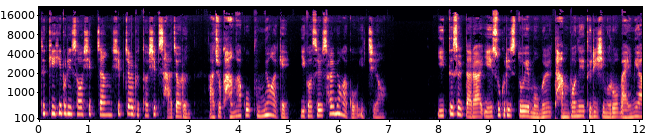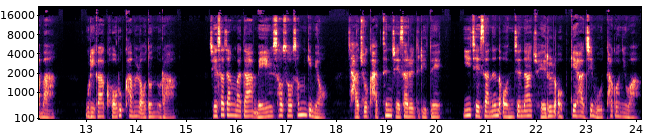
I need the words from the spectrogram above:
특히 히브리서 10장 10절부터 14절은 아주 강하고 분명하게 이것을 설명하고 있지요. 이 뜻을 따라 예수 그리스도의 몸을 단번에 들이심으로 말미암아 우리가 거룩함을 얻었노라. 제사장마다 매일 서서 섬기며 자주 같은 제사를 드리되 이 제사는 언제나 죄를 없게 하지 못하거니와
